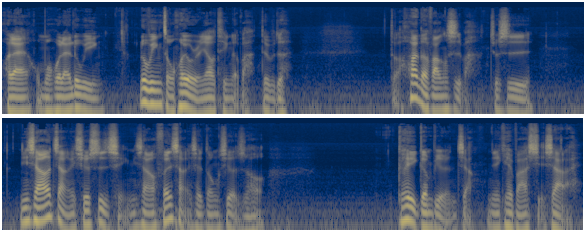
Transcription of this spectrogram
回来我们回来录音，录音总会有人要听了吧，对不对？对吧？换个方式吧，就是你想要讲一些事情，你想要分享一些东西的时候，可以跟别人讲，你也可以把它写下来，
